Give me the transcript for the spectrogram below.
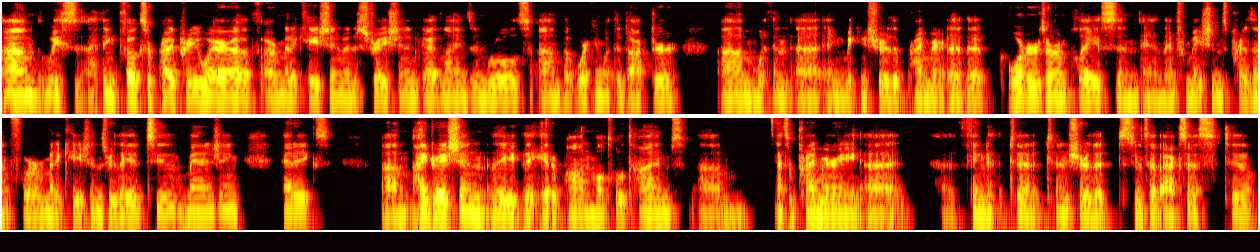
um, we, I think folks are probably pretty aware of our medication administration guidelines and rules, um, but working with the doctor um, within, uh, and making sure the primary, uh, the orders are in place and, and information is present for medications related to managing headaches. Um, hydration, they, they hit upon multiple times. Um, that's a primary, uh, uh, thing to, to, to ensure that students have access to.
